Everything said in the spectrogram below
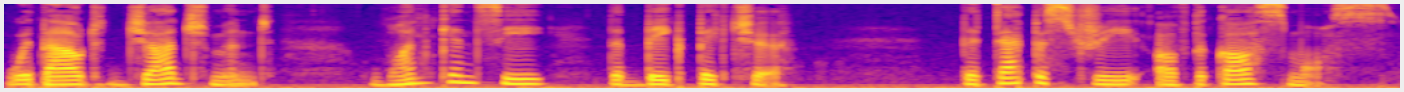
Without judgment, one can see the big picture, the tapestry of the cosmos.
